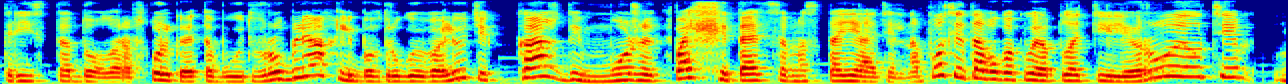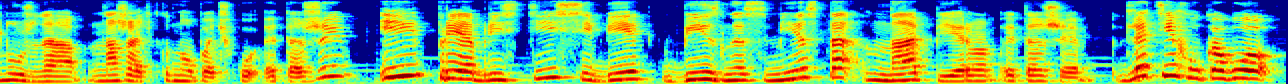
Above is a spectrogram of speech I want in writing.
300 долларов. Сколько это будет в рублях, либо в другой валюте, каждый может посчитать самостоятельно. После того, как вы оплатили роялти, нужно нажать кнопочку «Этажи» и приобрести себе бизнес-место на первом этаже. Для тех, у кого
